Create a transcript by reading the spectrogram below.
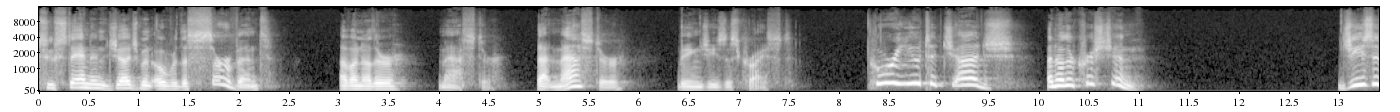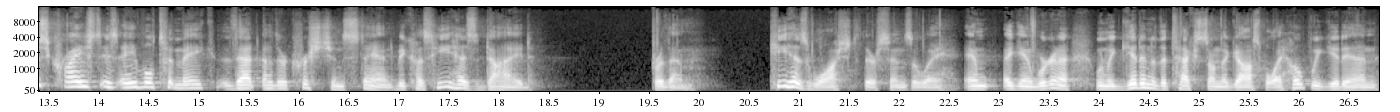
to stand in judgment over the servant of another master. That master being Jesus Christ. Who are you to judge another Christian? Jesus Christ is able to make that other Christian stand because he has died for them. He has washed their sins away. And again, we're going to, when we get into the texts on the gospel, I hope we get in.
